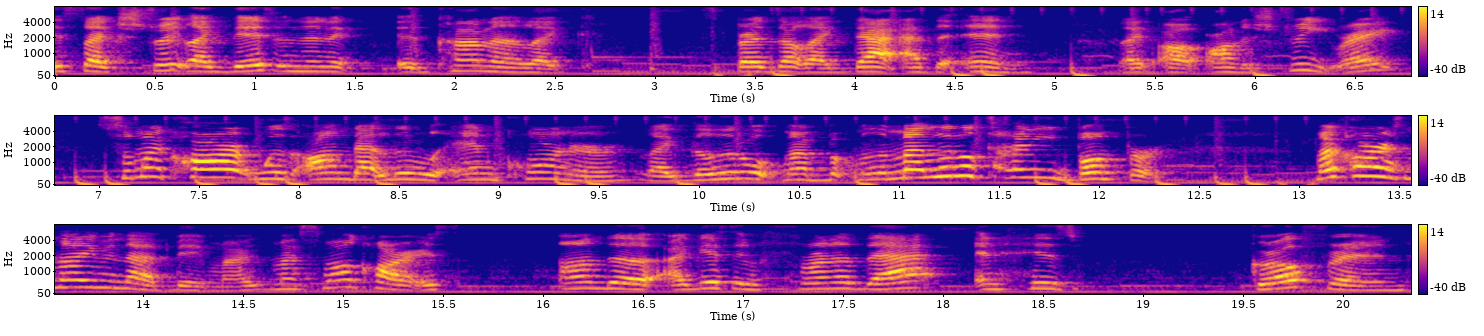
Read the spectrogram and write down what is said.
it's like straight like this and then it, it kind of like spreads out like that at the end, like uh, on the street, right? So my car was on that little end corner, like the little, my, my little tiny bumper. My car is not even that big. My, my small car is on the, I guess in front of that and his girlfriend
